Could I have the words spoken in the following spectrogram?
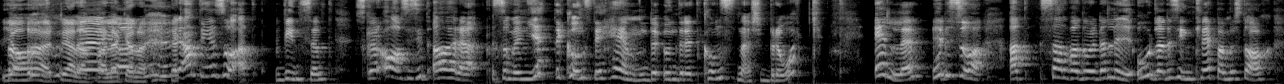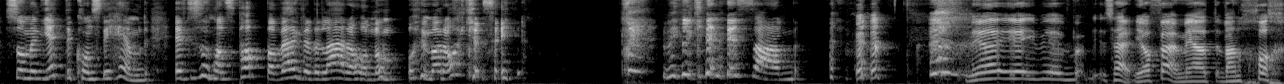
Jag har hört det i alla fall. Jag kan, Är det jag, antingen så att Vincent skar av sig sitt öra som en jättekonstig hämnd under ett konstnärsbråk? Eller är det så att Salvador Dalí odlade sin knäppa mustasch som en jättekonstig hämnd eftersom hans pappa vägrade lära honom hur man rakar sig? Vilken är sann? men jag, jag, jag, så här, jag har för mig att van Gogh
